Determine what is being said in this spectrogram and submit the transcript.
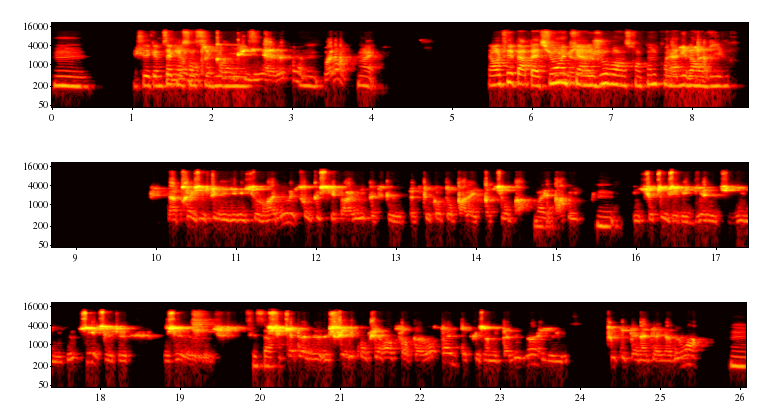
Hmm. C'est comme ça qu'on sensibilise. Hmm. Voilà. Ouais. Et on le fait par passion, et puis un jour on se rend compte qu'on arrive à en vivre. Après, j'ai fait des émissions de radio, il se trouve que je sais parler parce que, parce que quand on parle avec passion, bah, voilà. parler. Mm. Et surtout, j'avais bien étudié mes dossiers. Je, je, je, C'est ça. Je, suis capable de, je fais des conférences en PowerPoint parce que j'en ai pas besoin. Je, tout est à l'intérieur de moi. Mm.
